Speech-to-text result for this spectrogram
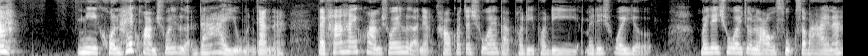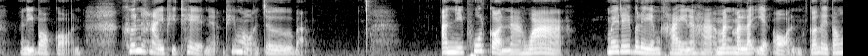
อะมีคนให้ความช่วยเหลือได้อยู่เหมือนกันนะ แต่ถ้าให้ความช่วยเหลือเนี่ยเขาก็จะช่วยแบบพอดีพอดีไม่ได้ช่วยเยอะ ไม่ได้ช่วยจนเราสุขสบายนะ อันนี้บอกก่อน ขึ้นไฮพิเทสเนี่ยพี่หมอเจอแบบ อันนี้พูดก่อนนะว่าไม่ได้เบลมใครนะคะ มันมันละเอียดอ่อนก็เลยต้อง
